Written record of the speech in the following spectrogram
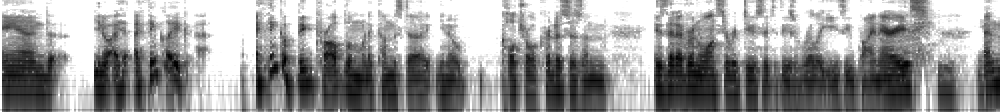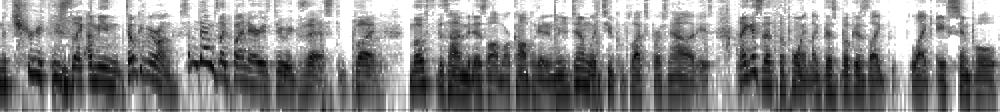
And, you know, I, I think like, I think a big problem when it comes to, you know, cultural criticism is that everyone wants to reduce it to these really easy binaries. Hmm. And the truth is like, I mean, don't get me wrong. Sometimes like binaries do exist, but most of the time it is a lot more complicated when you're dealing with two complex personalities. And I guess that's the point. Like this book is like, like a simple,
